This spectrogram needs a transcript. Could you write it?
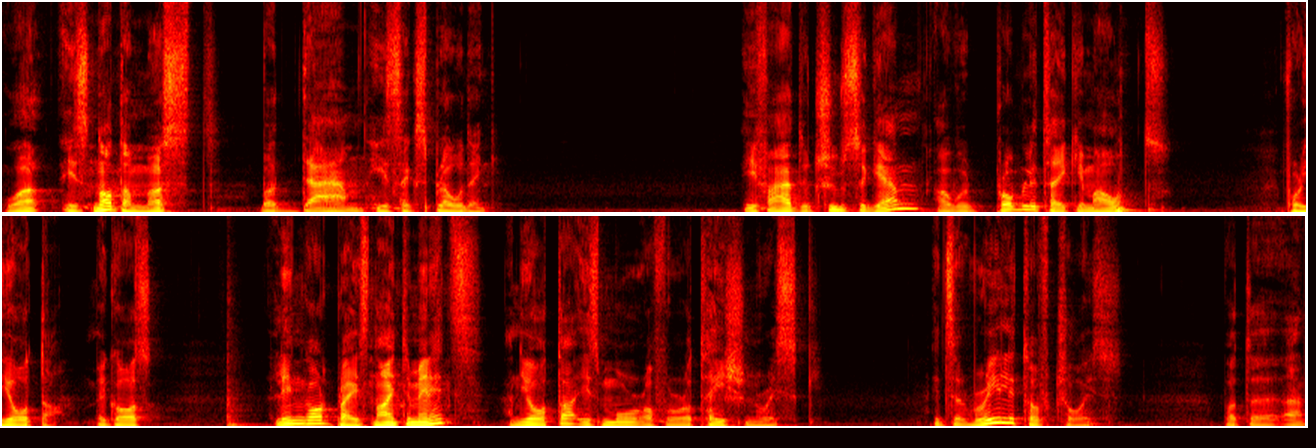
Well, it's not a must, but damn, he's exploding. If I had to choose again, I would probably take him out for Jota, because Lingard plays 90 minutes, and Jota is more of a rotation risk. It's a really tough choice, but uh,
